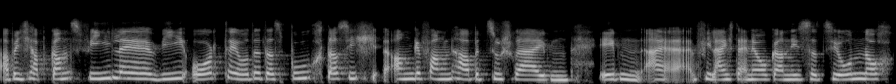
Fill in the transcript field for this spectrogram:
Aber ich habe ganz viele wie Orte oder das Buch, das ich angefangen habe zu schreiben, eben äh, vielleicht eine Organisation noch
